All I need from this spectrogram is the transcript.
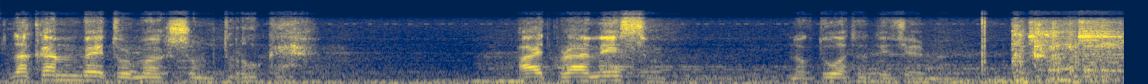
S'na kanë mbetur më shumë truke. Hajt pra nisu, nuk dua të dëgjoj më.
